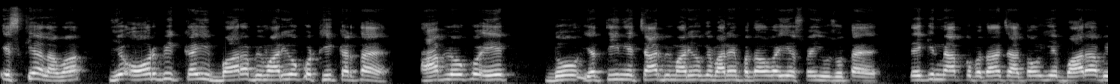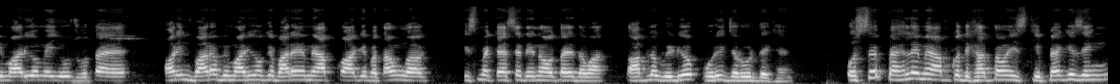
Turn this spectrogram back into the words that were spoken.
इसके अलावा ये और भी कई बारह बीमारियों को ठीक करता है। आप लोगों को एक, दो या तीन या चार बीमारियों के बारे में पता होगा, ये उसमें यूज़ होता है। लेकिन मैं आपको बताना चाहता हूँ, ये बारह बीमारियों में यूज़ होता है। और इन बारह बीमारियों के बारे में मैं आपको आगे बताऊँगा इसमें कैसे देना होता है दवा तो आप लोग वीडियो पूरी ज़रूर देखें। उससे पहले मैं आपको दिखाता हूँ इसकी पैकेजिंग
